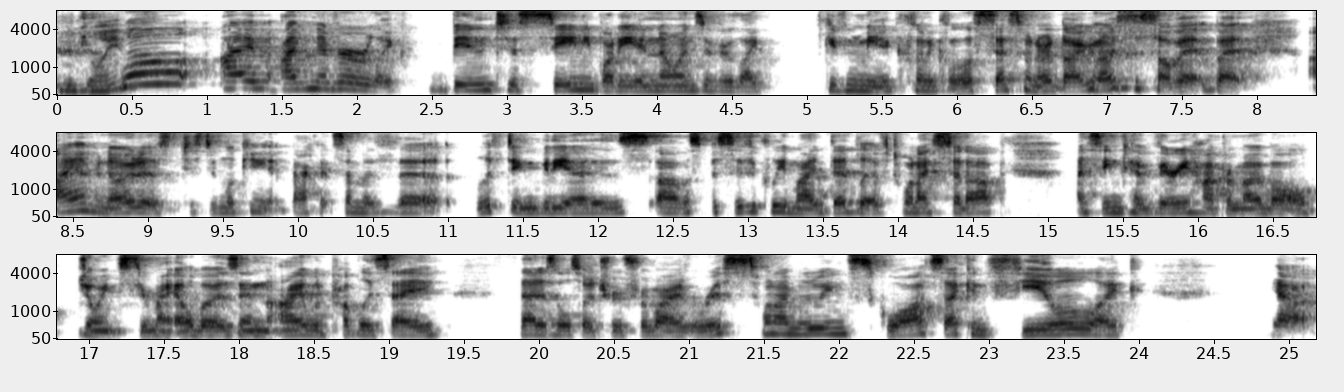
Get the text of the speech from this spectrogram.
in the? Well, I've I've never like been to see anybody, and no one's ever like given me a clinical assessment or a diagnosis of it. But I have noticed just in looking at back at some of the lifting videos, um, specifically my deadlift, when I set up, I seem to have very hypermobile joints through my elbows, and I would probably say that is also true for my wrists when I'm doing squats. I can feel like yeah,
